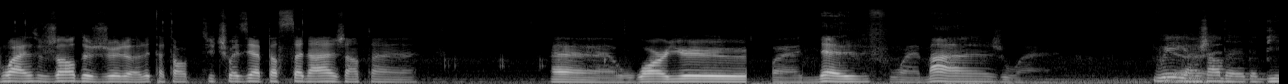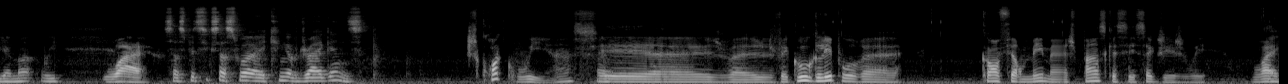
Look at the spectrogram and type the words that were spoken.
Ouais, ce genre de jeu-là. Là, ton... Tu choisis un personnage entre un. Un warrior, ou un elfe, ou un mage, ou un. Oui, un euh, genre de, de up, oui. Ouais. Ça se peut-il que ça soit King of Dragons? Je crois que oui. Hein. Euh, je, vais, je vais googler pour euh, confirmer, mais je pense que c'est ça que j'ai joué. Ouais,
